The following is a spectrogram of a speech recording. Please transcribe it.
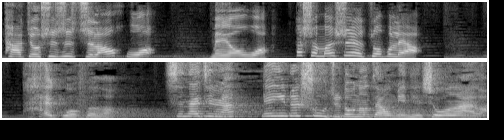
她就是只纸老虎，没有我，她什么事也做不了。”太过分了！现在竟然连一堆数据都能在我面前秀恩爱了，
